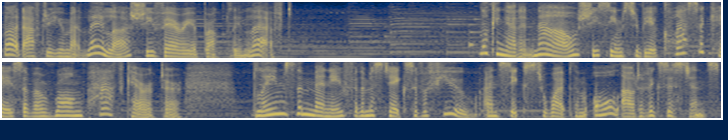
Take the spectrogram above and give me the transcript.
but after you met Layla, she very abruptly left. Looking at it now, she seems to be a classic case of a wrong path character. Blames the many for the mistakes of a few and seeks to wipe them all out of existence.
